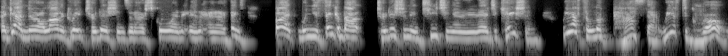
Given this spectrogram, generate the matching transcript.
again, there are a lot of great traditions in our school and, and, and our things. But when you think about tradition in teaching and in education, we have to look past that. We have to grow.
